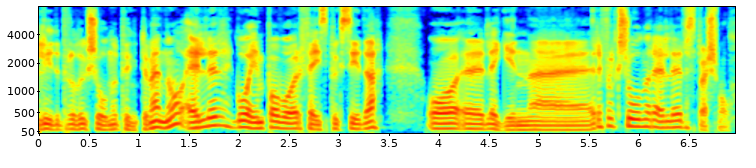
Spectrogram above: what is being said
lydeproduksjoner.no, eller gå inn på vår Facebook-side og øh, legge inn øh, refleksjoner eller spørsmål.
